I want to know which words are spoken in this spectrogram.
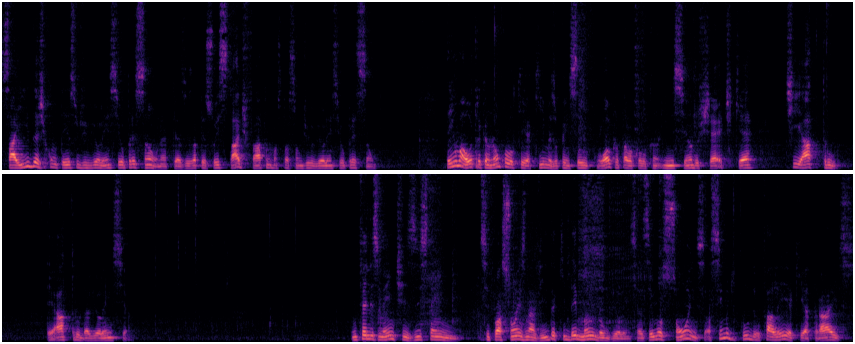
saídas de contexto de violência e opressão, né? porque às vezes a pessoa está de fato numa situação de violência e opressão. Tem uma outra que eu não coloquei aqui, mas eu pensei logo que eu estava iniciando o chat, que é teatro, teatro da violência. Infelizmente existem situações na vida que demandam violência. As emoções, acima de tudo, eu falei aqui atrás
